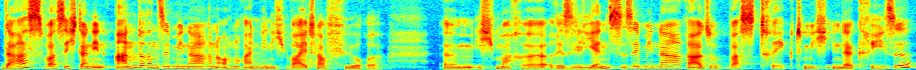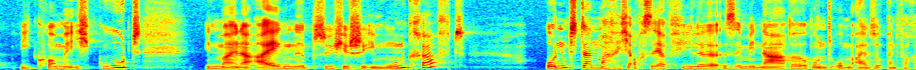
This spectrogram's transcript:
das, was ich dann in anderen Seminaren auch noch ein wenig weiterführe. Ähm, ich mache Resilienzseminare, also was trägt mich in der Krise? Wie komme ich gut in meine eigene psychische Immunkraft? Und dann mache ich auch sehr viele Seminare rund um also einfach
